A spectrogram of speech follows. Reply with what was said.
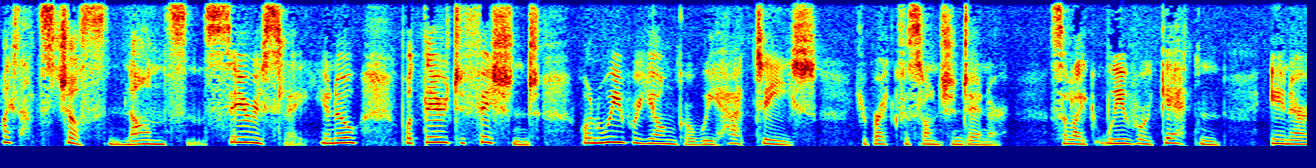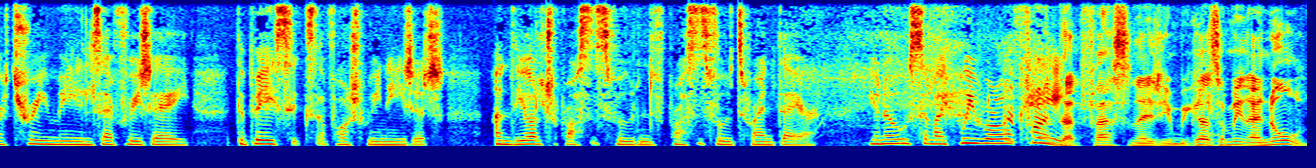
Like, that's just nonsense, seriously, you know? But they're deficient. When we were younger, we had to eat your breakfast, lunch, and dinner. So, like, we were getting in our three meals every day the basics of what we needed, and the ultra processed food and the processed foods weren't there. You know, so like we were okay. I find that fascinating because I mean I know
